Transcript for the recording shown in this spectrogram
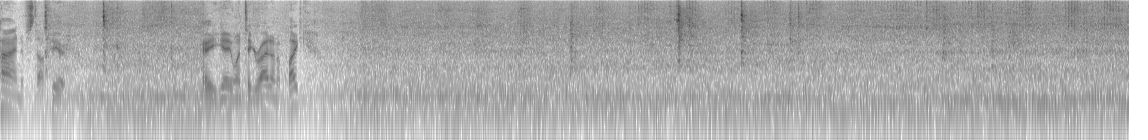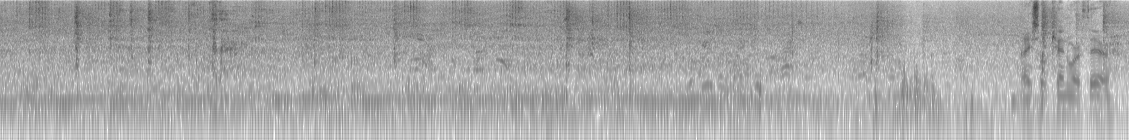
Kind of stuff here. There you go. You want to take a ride on a bike? Nice little Kenworth there.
